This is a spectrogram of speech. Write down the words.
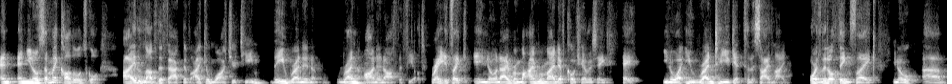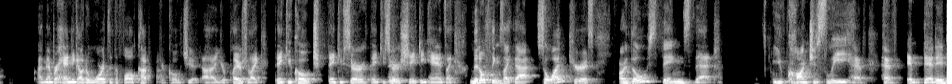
And and you know, some might call it old school. I love the fact that I can watch your team, they run and run on and off the field, right? It's like, you know, and I rem- I'm reminded of Coach Taylor saying, Hey, you know what, you run till you get to the sideline, or little things like, you know, um, I remember handing out awards at the Fall Cup. Your coach, uh, your players are like, "Thank you, coach. Thank you, sir. Thank you, sir." Shaking hands, like little things like that. So I'm curious: are those things that you consciously have have embedded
